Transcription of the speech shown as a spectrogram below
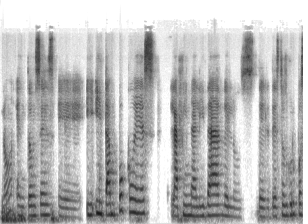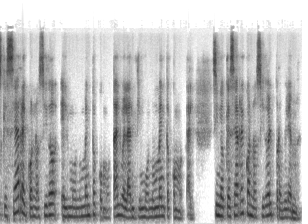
¿no? Entonces, eh, y, tampoco es la finalidad de, los, de, estos grupos que sea reconocido el monumento como tal o el antimonumento como tal, sino que sea reconocido el problema,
